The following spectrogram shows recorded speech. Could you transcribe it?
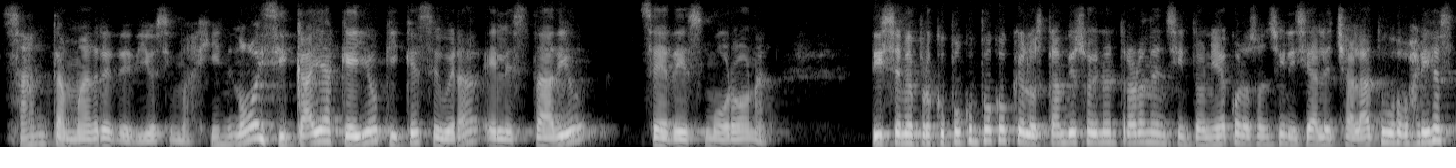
Santa madre de Dios, imagina. No, y si cae aquello, Quique, se verá, el estadio se desmorona. Dice, me preocupó un poco que los cambios hoy no entraron en sintonía con los once iniciales. Chalá tuvo varias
